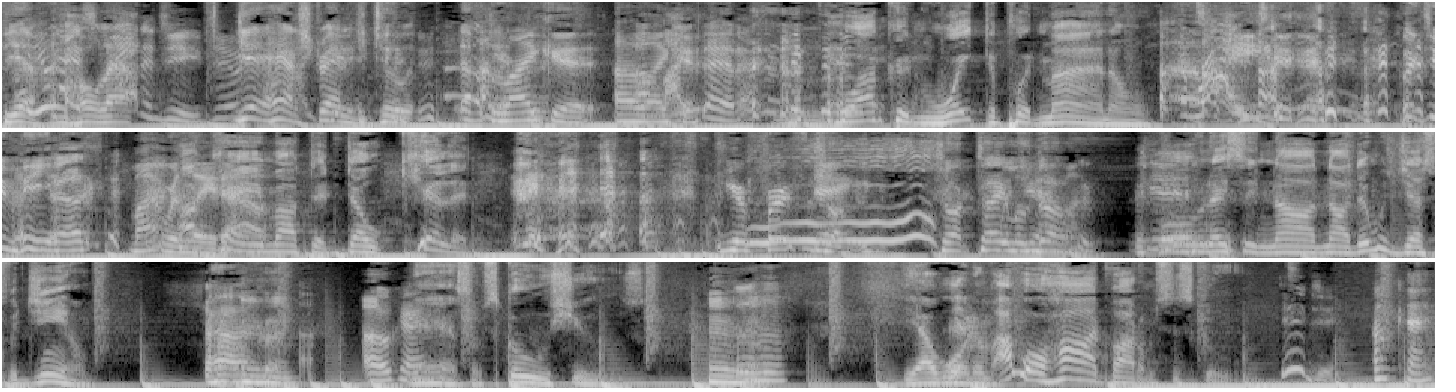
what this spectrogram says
yeah, oh, you I'm a had hold out. strategy, Jim. Yeah, I had a strategy to it. I like it. I I like, like it. Mm. that. Boy, I couldn't wait to put mine on. right. what you mean, huh? Mine were laid I came out. out the door killing. Your first day. Chuck Taylor's you Yeah. have Oh, when they say, no, no, them was just for gym. Uh-huh. Okay. Uh, they had some school shoes. Mm-hmm. Yeah, I wore them. I wore hard bottoms to school. Did you? Okay.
